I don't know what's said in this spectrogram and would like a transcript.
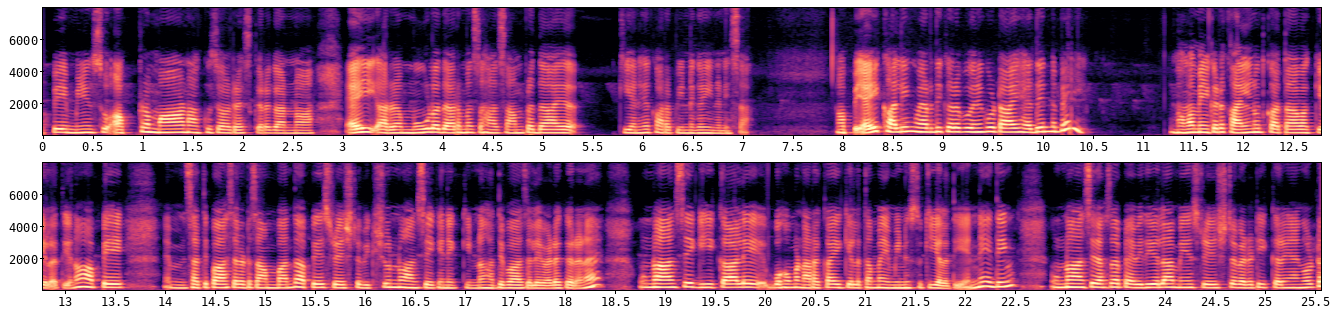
අපේ මිනිස්සු අප්‍රමාණ අකුසල රැස් කර ගන්නවා. ඇයි අර මූල ධර්ම සහ සම්ප්‍රදාය කියන එක කරපින්නගෙන ඉන්න නිසා. අපි ඇයි කලින් වැරදි කරපු වෙනකොට ආයෙ හැදෙන්න බැරි? මම මේකට කලිනුත් කතාවක් කියලා තියෙනවා. අපේ සතිපාසලට සම්බන්ධ අපේ ශ්‍රේෂ්ඨ භික්ෂුන් වහන්සේ කෙනෙක් ඉන්නවා සතිපාසලේ වැඩ කරන. උන්වහන්සේ ගිහි කාලේ බොහොම නරකයි කියලා තමයි මිනිස්සු කියලා තියෙන්නේ. ඉතින් උන්වහන්සේ දැස පැවිදි වෙලා මේ ශ්‍රේෂ්ඨ වැඩ ටික කරගෙන යනකොට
